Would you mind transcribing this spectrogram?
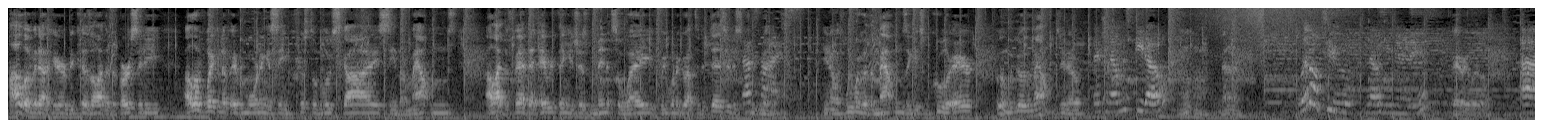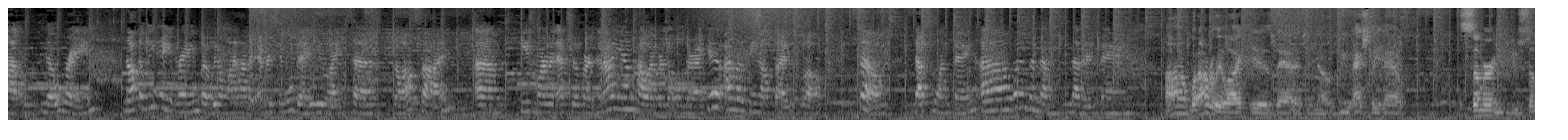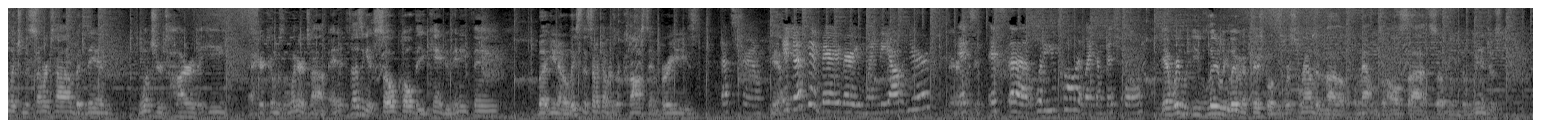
I love it out here because I like the diversity. I love waking up every morning and seeing crystal blue skies, seeing the mountains, I like the fact that everything is just minutes away. If we want to go out to the desert, it's That's a few nice. minutes. You know, if we want to go to the mountains and get some cooler air, boom, we go to the mountains, you know. There's no mosquitoes. Mm-mm, none. Little to no humidity. Very little. Uh, no rain. Not that we hate rain, but we don't want to have it every single day. We like to go outside. Um, he's more of an extrovert than I am. However, the older I get, I love being outside as well. So, that's one thing. Uh, what is another thing? Uh, what I really like is that, you know, you actually have the summer and you can do so much in the summertime, but then once you're tired of the heat, uh, here comes the wintertime. And it doesn't get so cold that you can't do anything, but, you know, at least in the summertime, there's a constant breeze. That's true. Yeah. It does get very, very windy out here. Very it's windy. it's uh what do you call it? Like a fishbowl. Yeah, we're you literally live in a fishbowl because we're surrounded by mountains on all sides. So I mean, the wind just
